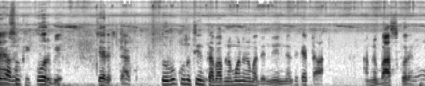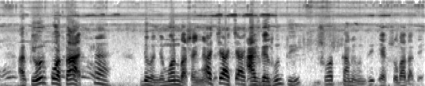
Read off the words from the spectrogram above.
হ্যাঁ সুখী করবে চেরেসটা তবু কোনো চিন্তা ভাবনা মনের মধ্যে নিন না যে কেটা আপনি বাস করেন। আর কেউর কথায় হ্যাঁ। দেখুন যে মন বাসায় না আচ্ছা আচ্ছা আচ্ছা। আজকাল শুনতি সৎ কামে শুনতি একশো বাধা দেয়।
